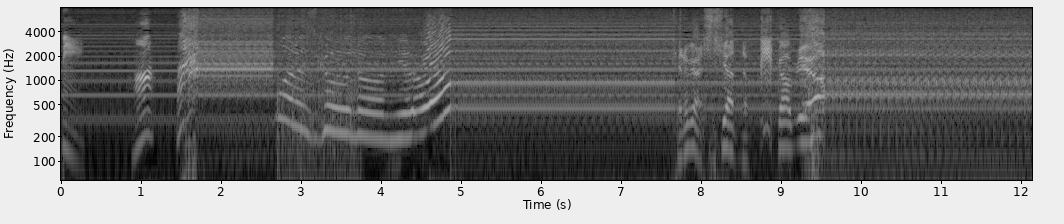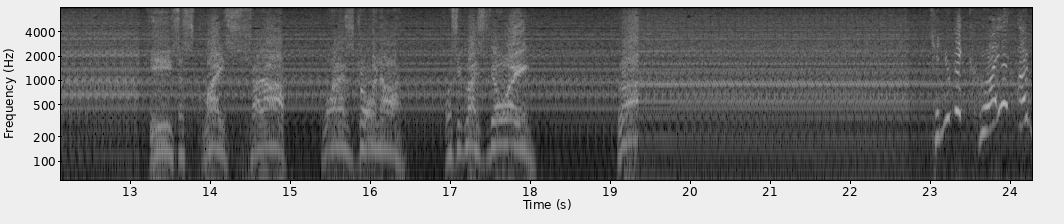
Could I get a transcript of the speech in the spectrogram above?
man. Huh? Ah! What is going on here? Oh! Can I gotta shut the fuck up, yeah? Jesus Christ, shut up! What is going on? What's you guys doing? Ah! Can you be quiet? I'm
